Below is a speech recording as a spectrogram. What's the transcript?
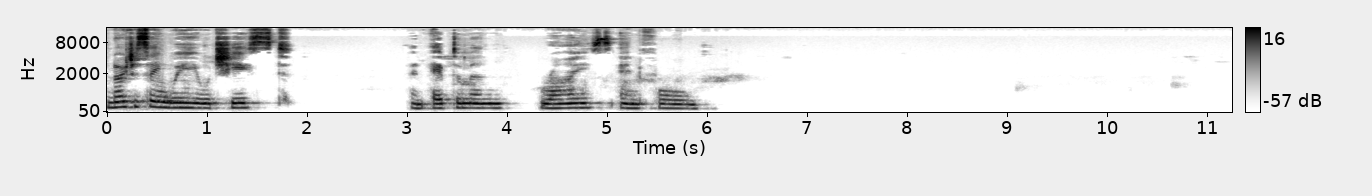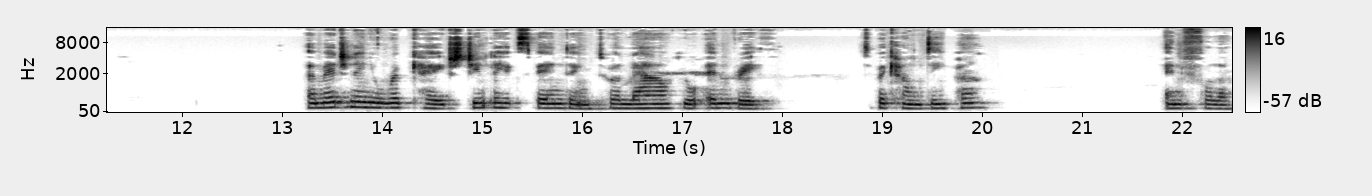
Noticing where your chest and abdomen rise and fall. Imagining your rib cage gently expanding to allow your in breath to become deeper and fuller.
